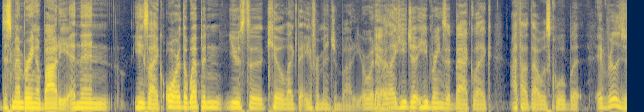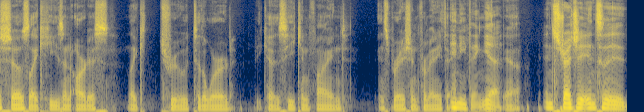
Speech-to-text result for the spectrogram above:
dismembering a body, and then he's like, or the weapon used to kill like the aforementioned body or whatever. Yeah. Like he ju- he brings it back. Like I thought that was cool, but It really just shows like he's an artist, like true to the word, because he can find inspiration from anything. anything, yeah. yeah. and stretch it into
